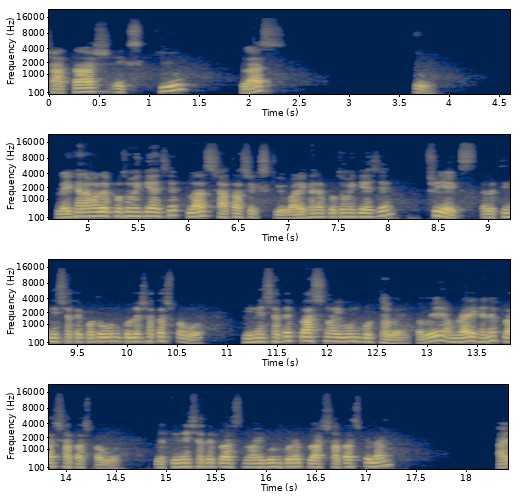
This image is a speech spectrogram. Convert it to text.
সাতাশ এক্স কিউব প্লাস টু তাহলে এখানে আমাদের প্রথমে কি আছে? প্লাস সাতাশ এক্স কিউব আর এখানে প্রথমে কি আছে? থ্রি এক্স তাহলে তিনের সাথে কত গুণ করলে সাতাশ পাবো? তিনের সাথে প্লাস নয় গুণ করতে হবে। তবে আমরা এখানে প্লাস সাতাশ পাবো। তাহলে তিনের সাথে প্লাস নয় গুণ করে প্লাস সাতাশ পেলাম। আর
